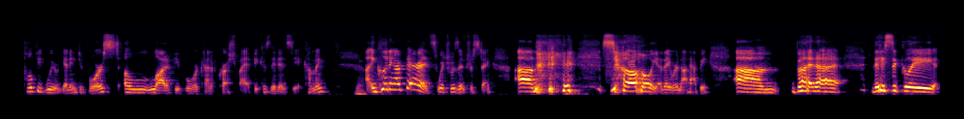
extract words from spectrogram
told people we were getting divorced, a lot of people were kind of crushed by it because they didn't see it coming, yeah. uh, including our parents, which was interesting. Um, so yeah, they were not happy. Um, but uh, basically,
